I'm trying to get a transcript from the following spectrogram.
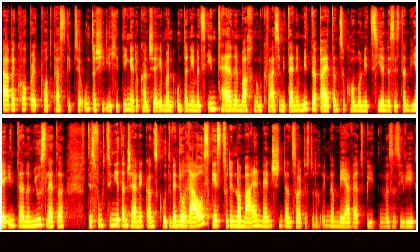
auch bei Corporate Podcasts gibt es ja unterschiedliche Dinge. Du kannst ja eben ein Unternehmensinterne machen, um quasi mit deinen Mitarbeitern zu kommunizieren. Das ist dann via interner Newsletter. Das funktioniert anscheinend ganz gut. Wenn du rausgehst zu den normalen Menschen, dann solltest du doch irgendeinen Mehrwert bieten. Was weiß ich, wie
